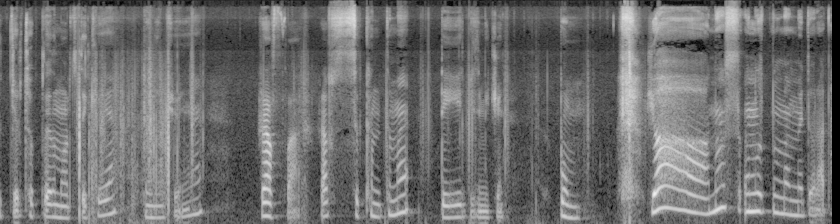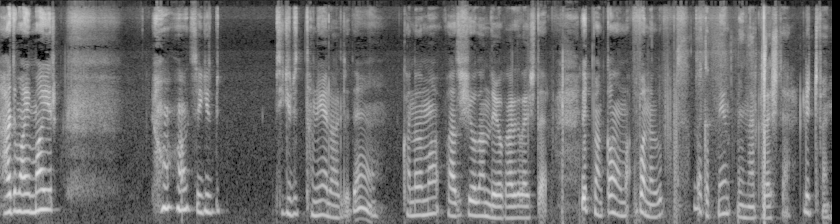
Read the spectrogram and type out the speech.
Yükleri toplayalım ortadaki. Benim şöyle. Raf var. Raf sıkıntı mı? Değil bizim için. Bum. Ya nasıl unuttum Mehmet Orat. Hadi Mayım hayır. 8 bit 8 bit tanıyor herhalde mi? Kanalıma fazla şey olan da yok arkadaşlar. Lütfen kanalıma abone olup like atmayı unutmayın arkadaşlar. Lütfen.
